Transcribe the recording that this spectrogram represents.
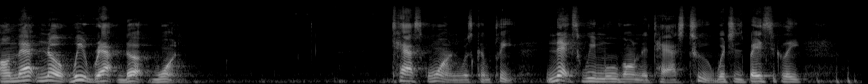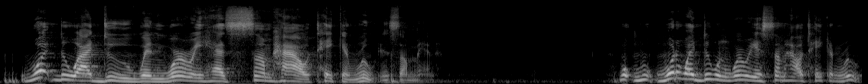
On that note, we wrapped up one. Task one was complete. Next, we move on to task two, which is basically what do I do when worry has somehow taken root in some manner? What, do I do when worry has somehow taken root?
